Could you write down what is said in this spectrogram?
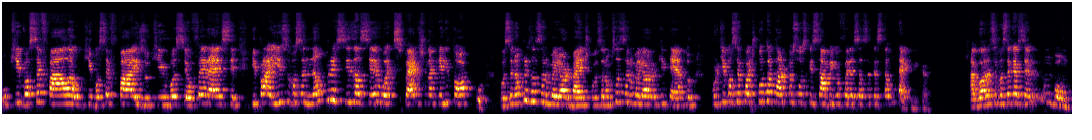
o que você fala, o que você faz, o que você oferece. E para isso você não precisa ser o expert naquele tópico. Você não precisa ser o melhor médico, você não precisa ser o melhor arquiteto, porque você pode contratar pessoas que sabem oferecer essa questão técnica. Agora, se você quer ser um bom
